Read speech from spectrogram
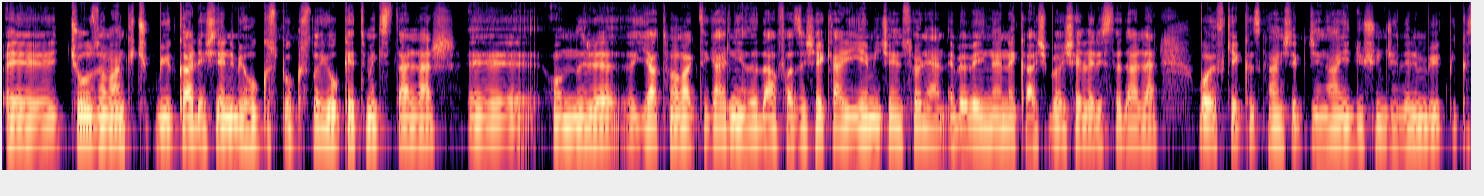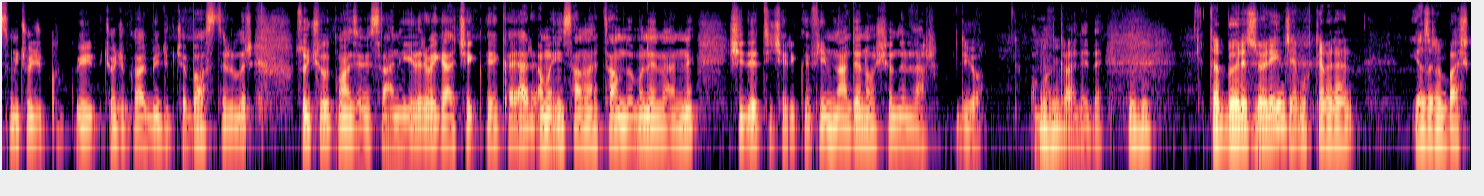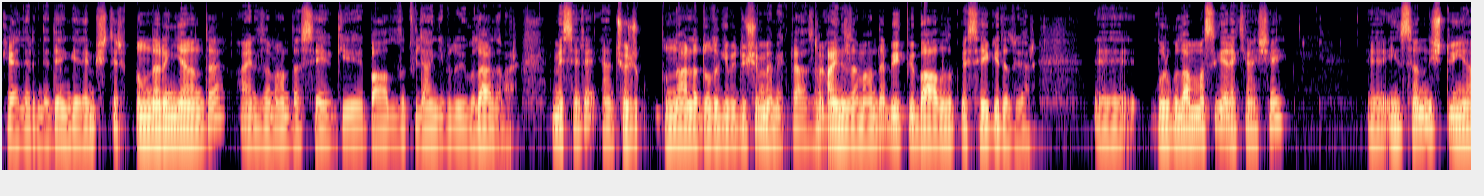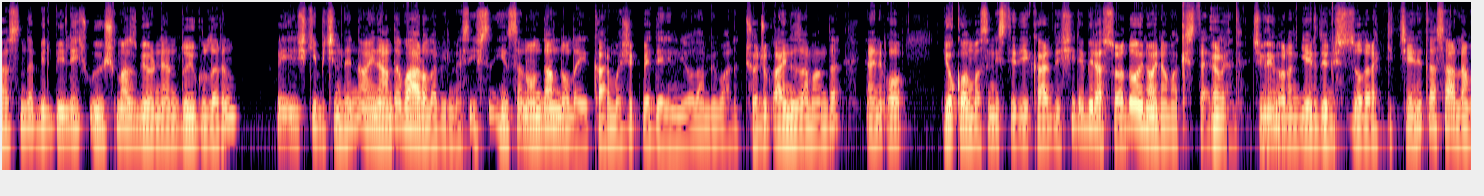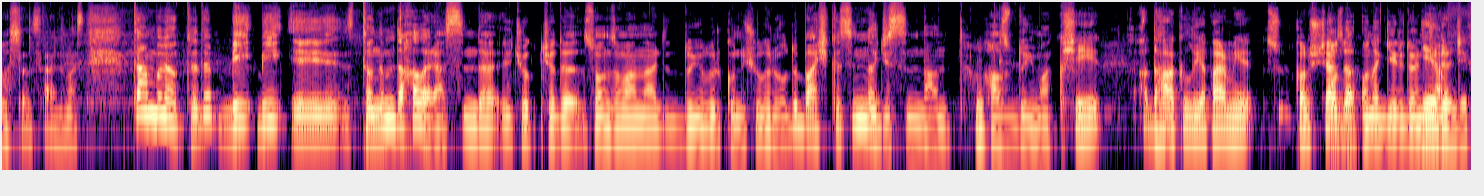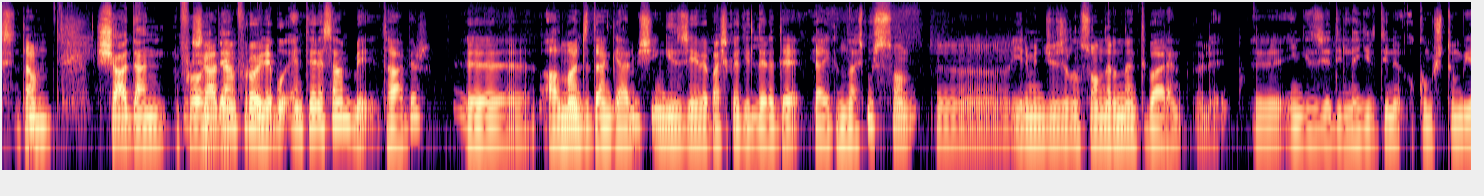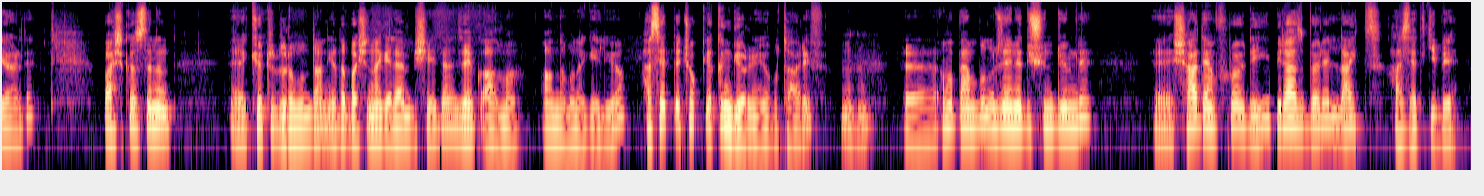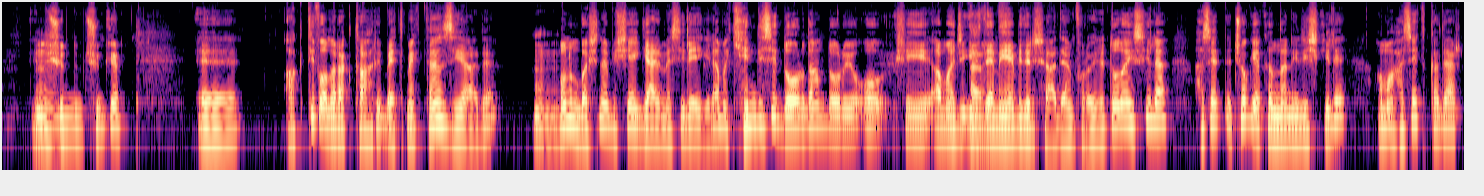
e, çoğu zaman küçük büyük kardeşlerini bir hokus pokusla yok etmek isterler. E, onları yatma vakti geldiğinde ya da daha fazla şeker yiyemeyeceğini söyleyen ebeveynlerine karşı böyle şeyler hissederler. Bu öfke, kıskançlık, cinayi düşüncelerin büyük bir kısmı çocukluk çocuklar büyüdükçe bastırılır. Suçluluk malzemesi haline gelir ve gerçekliğe kayar. Ama insanlar tam da bu nedenle şiddet içerikli filmlerden hoşlanırlar diyor o makalede. Hı hı. Tabii böyle söyleyince muhtemelen yazının başka yerlerinde dengelemiştir. Bunların yanında aynı zamanda sevgi, bağlılık filan gibi duygular da var. Mesele yani çocuk bunlarla dolu gibi düşünmemek lazım. Tabii. Aynı zamanda büyük bir bağlılık ve sevgi de duyar. Ee, vurgulanması gereken şey e, insanın iç dünyasında birbiriyle hiç uyuşmaz görünen duyguların ve ilişki biçimlerinin aynı anda var olabilmesi. İnsan ondan dolayı karmaşık ve derinliği olan bir varlık. Çocuk aynı zamanda yani o yok olmasını istediği kardeşiyle biraz sonra da oyun oynamak ister. Evet. Yani. Çünkü onun geri dönüşsüz olarak gideceğini tasarlamaz. Tasarlamaz. Tam bu noktada bir, bir e, tanım daha var aslında. Çokça da son zamanlarda duyulur konuşulur oldu. Başkasının acısından haz duymak. Şeyi daha akıllı yapar mı konuşacağız o da, mı? Ona geri döneceğim. Geri döneceksin tamam. Hmm. Schadenfreude. Schadenfreude bu enteresan bir tabir e, Almancadan gelmiş, İngilizceye ve başka dillere de yaygınlaşmış. Son e, 20. yüzyılın sonlarından itibaren böyle e, İngilizce diline girdiğini okumuştum bir yerde. Başkasının e, kötü durumundan ya da başına gelen bir şeyden zevk alma anlamına geliyor. Hasetle çok yakın görünüyor bu tarif. Hı hı. E, ama ben bunun üzerine düşündüğümde e, Schadenfreude'yi biraz böyle light haset gibi e, düşündüm. Çünkü e, aktif olarak tahrip etmekten ziyade Hmm. Onun başına bir şey gelmesiyle ilgili ama kendisi doğrudan doğruya o şeyi amacı evet. izlemeyebilir Schadenfreude. Dolayısıyla hasetle çok yakından ilişkili ama haset kadar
